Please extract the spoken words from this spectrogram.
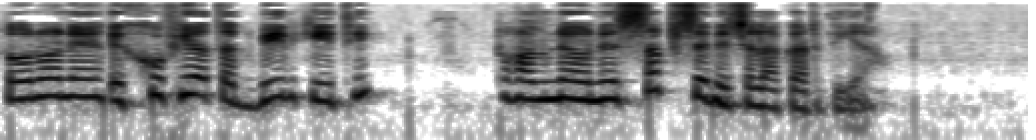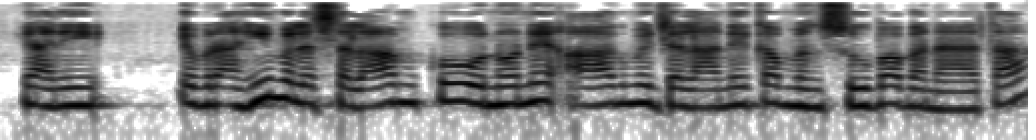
تو انہوں نے ایک خفیہ تدبیر کی تھی۔ تو ہم نے انہیں سب سے نچلا کر دیا۔ یعنی ابراہیم علیہ السلام کو انہوں نے آگ میں جلانے کا منصوبہ بنایا تھا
